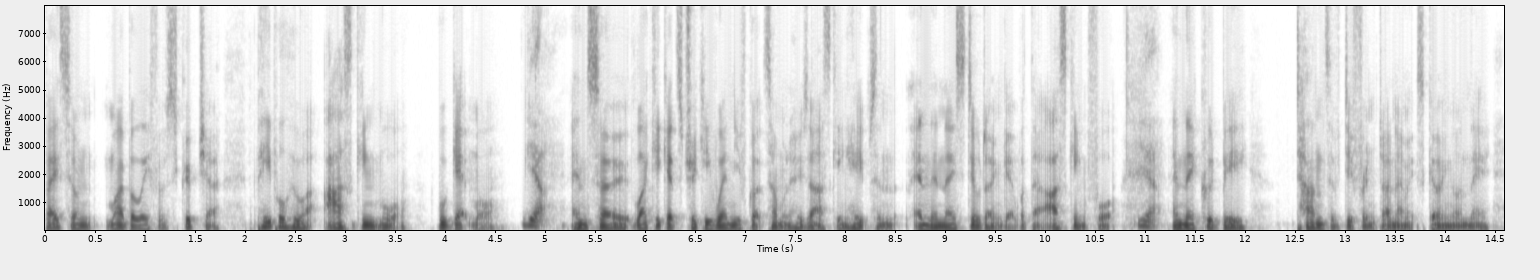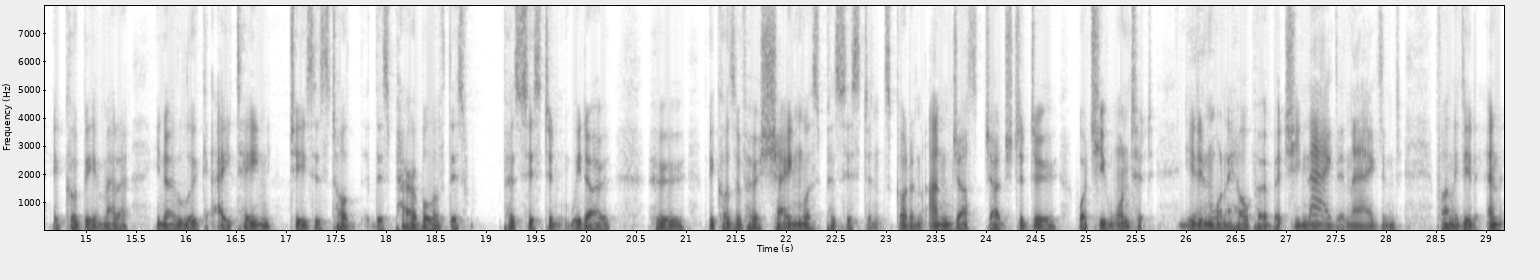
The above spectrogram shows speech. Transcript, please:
based on my belief of scripture, people who are asking more will get more. Yeah. And so, like, it gets tricky when you've got someone who's asking heaps and, and then they still don't get what they're asking for. Yeah. And there could be tons of different dynamics going on there. It could be a matter, you know, Luke 18, Jesus told this parable of this persistent widow who, because of her shameless persistence, got an unjust judge to do what she wanted. He didn't want to help her, but she nagged and nagged and finally did. And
